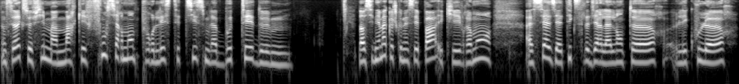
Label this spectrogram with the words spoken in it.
Donc c'est vrai que ce film m'a marqué foncièrement pour l'esthétisme, la beauté de d'un cinéma que je connaissais pas et qui est vraiment assez asiatique, c'est-à-dire la lenteur, les couleurs,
